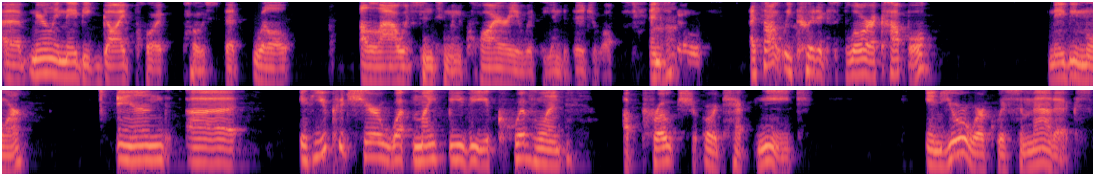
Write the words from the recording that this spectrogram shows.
uh, merely maybe guideposts that will allow us into inquiry with the individual. And mm-hmm. so I thought we could explore a couple, maybe more. And uh, if you could share what might be the equivalent approach or technique in your work with somatics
